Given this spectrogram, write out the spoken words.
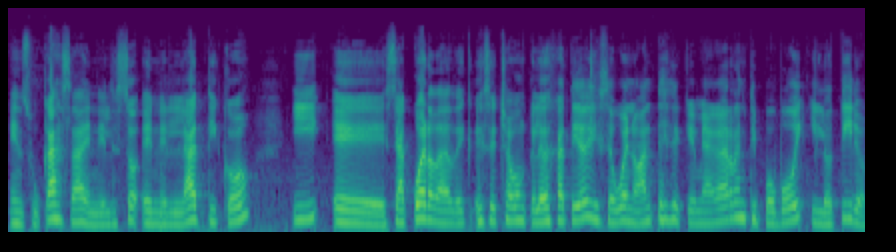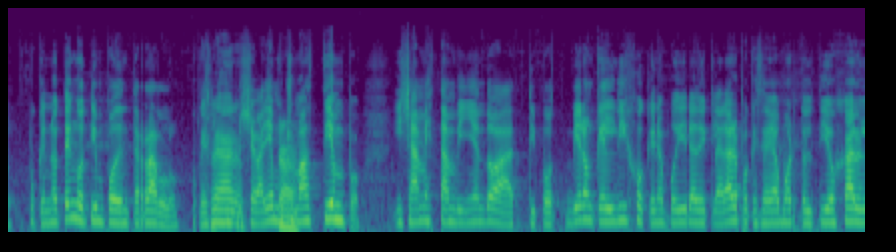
en su casa, en el, so- en el ático, y eh, se acuerda de ese chabón que lo deja tirado y dice, bueno, antes de que me agarren, tipo, voy y lo tiro, porque no tengo tiempo de enterrarlo, porque Claro. llevaría mucho Claro. más tiempo. Y ya me están viniendo a, tipo, vieron que él dijo que no podía ir a declarar porque se había muerto el tío Harold.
